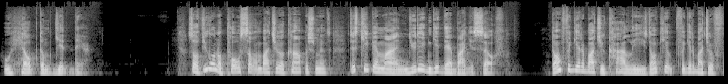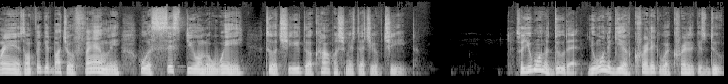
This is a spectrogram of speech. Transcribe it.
who helped them get there. So if you're going to post something about your accomplishments, just keep in mind you didn't get there by yourself. Don't forget about your colleagues. Don't forget about your friends. Don't forget about your family who assist you on the way to achieve the accomplishments that you have achieved. So you want to do that. You want to give credit where credit is due.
